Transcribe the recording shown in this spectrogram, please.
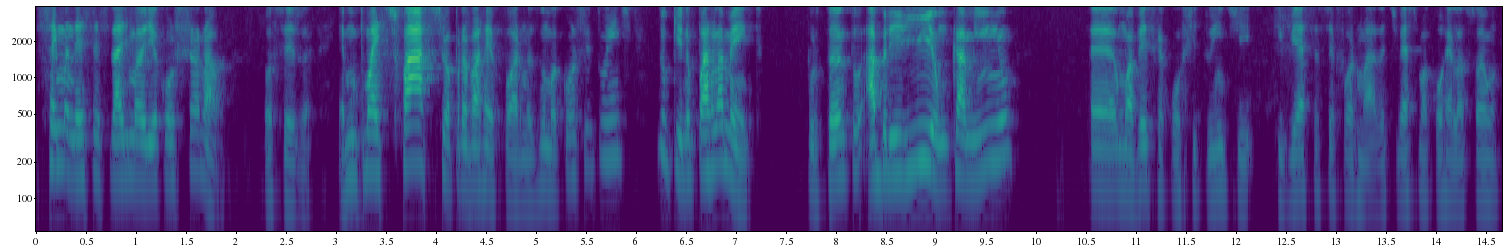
sem necessidade de maioria constitucional. Ou seja, é muito mais fácil aprovar reformas numa constituinte do que no parlamento. Portanto, abriria um caminho, é, uma vez que a constituinte que viesse a ser formada tivesse uma correlação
